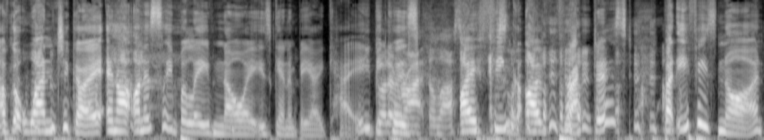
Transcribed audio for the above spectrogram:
I've got one to go, and I honestly believe Noah is going to be okay got it because right the last I one. think I've practiced. But if he's not,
